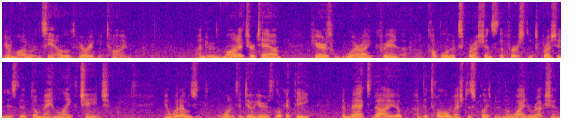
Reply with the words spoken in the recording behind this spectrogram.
your model and see how those vary with time. Under the Monitor tab, here's where I created a, a couple of expressions. The first expression is the domain length change. And what I was wanted to do here is look at the, the max value of the total mesh displacement in the y direction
